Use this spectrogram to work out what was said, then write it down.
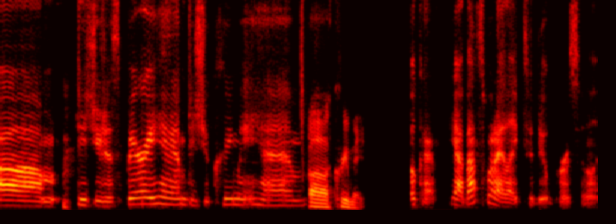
Um, did you just bury him? Did you cremate him? Uh cremate. Okay. Yeah, that's what I like to do personally.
